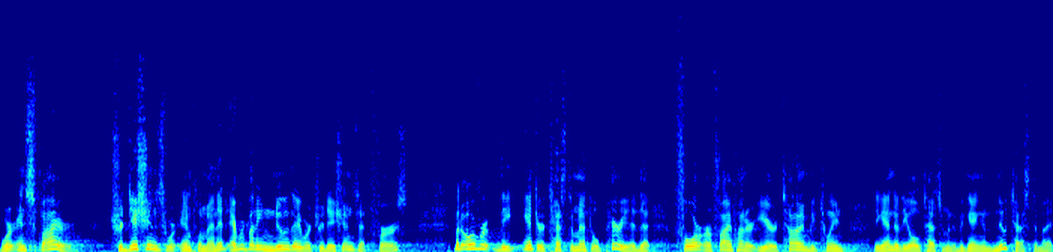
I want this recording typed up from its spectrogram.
were inspired. Traditions were implemented. Everybody knew they were traditions at first. But over the intertestamental period, that four or five hundred year time between the end of the Old Testament and the beginning of the New Testament,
